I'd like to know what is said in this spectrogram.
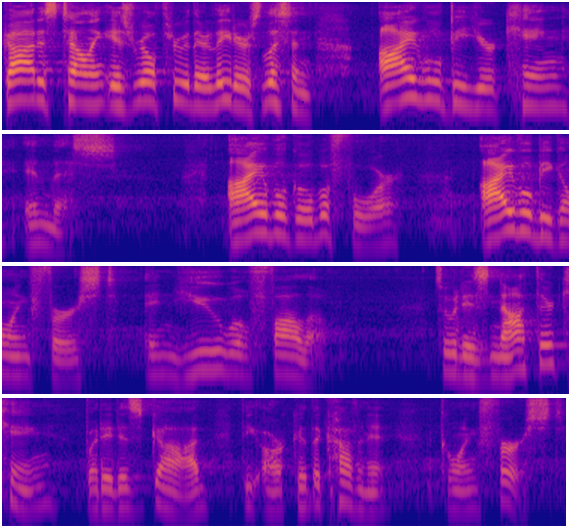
God is telling Israel through their leaders listen, I will be your king in this. I will go before, I will be going first, and you will follow. So it is not their king, but it is God, the Ark of the Covenant, going first.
